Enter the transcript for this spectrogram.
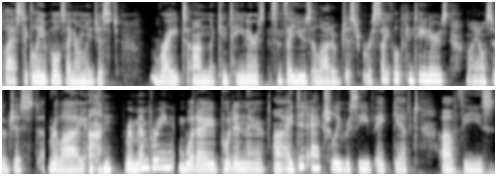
plastic labels. I normally just write on the containers. Since I use a lot of just recycled containers, I also just uh, rely on remembering what I put in there. Uh, I did actually receive a gift of these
